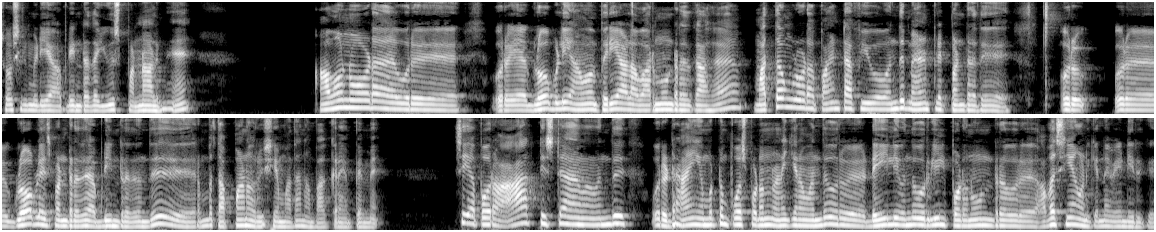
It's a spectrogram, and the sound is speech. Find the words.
சோஷியல் மீடியா அப்படின்றத யூஸ் பண்ணாலுமே அவனோட ஒரு ஒரு குளோபலி அவன் பெரிய ஆளாக வரணுன்றதுக்காக மற்றவங்களோட பாயிண்ட் ஆஃப் வியூவை வந்து மேனிப்புலேட் பண்ணுறது ஒரு ஒரு குளோபலைஸ் பண்ணுறது அப்படின்றது வந்து ரொம்ப தப்பான ஒரு விஷயமாக தான் நான் பார்க்குறேன் எப்பயுமே. சரி அப்போ ஒரு ஆர்டிஸ்ட்டு அவன் வந்து ஒரு டிராயிங்கை மட்டும் போஸ்ட் பண்ணணும்னு நினைக்கிறவன் வந்து ஒரு டெய்லி வந்து ஒரு ரீல் போடணுன்ற ஒரு அவசியம் அவனுக்கு என்ன வேண்டியிருக்கு?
